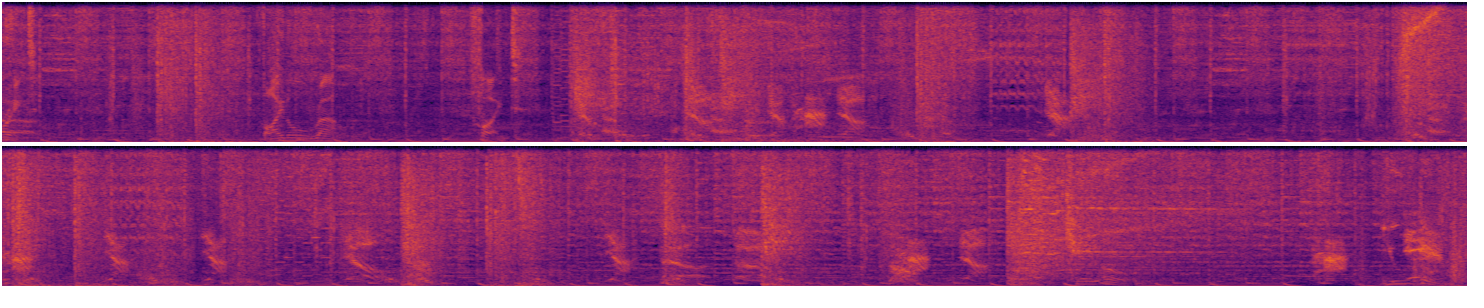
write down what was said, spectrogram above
Great. Final round. Fight. Yeah. KO. You win.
